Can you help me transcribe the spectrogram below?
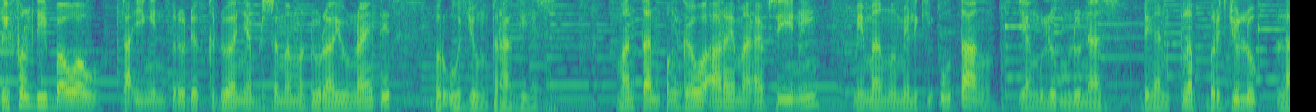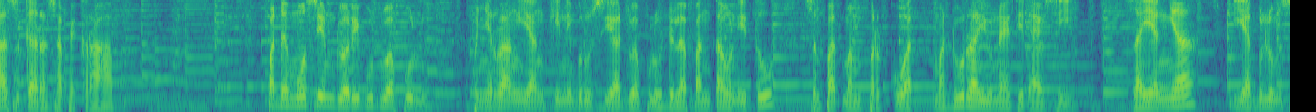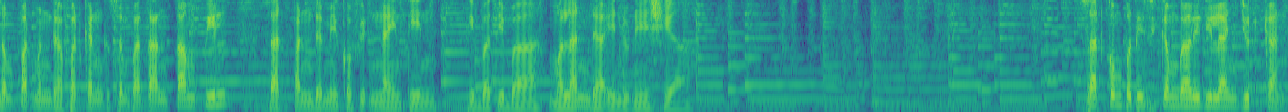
Rivaldi Bawau tak ingin periode keduanya bersama Madura United berujung tragis. Mantan penggawa Arema FC ini memang memiliki utang yang belum lunas dengan klub berjuluk Laskar Sapekrab. Pada musim 2020, penyerang yang kini berusia 28 tahun itu sempat memperkuat Madura United FC. Sayangnya, ia belum sempat mendapatkan kesempatan tampil saat pandemi COVID-19 tiba-tiba melanda Indonesia. Saat kompetisi kembali dilanjutkan,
